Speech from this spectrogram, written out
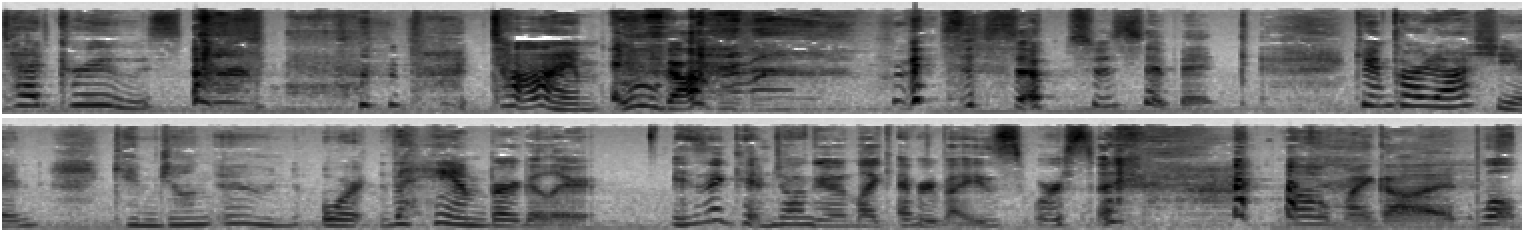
Ted Cruz. Time. Oh God, this is so specific. Kim Kardashian, Kim Jong Un, or the Hamburglar. Isn't Kim Jong Un like everybody's worst? Oh my God. Well,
